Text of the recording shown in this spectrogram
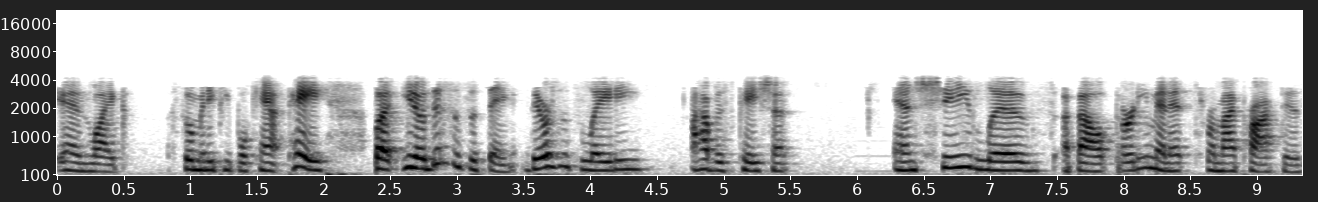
and like so many people can't pay. But you know, this is the thing. There's this lady. I have this patient and she lives about 30 minutes from my practice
